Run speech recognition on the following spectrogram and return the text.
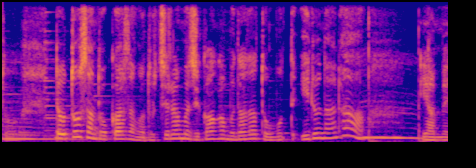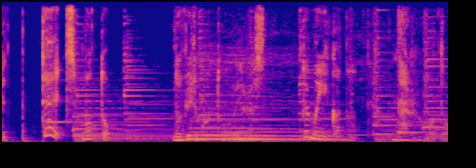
と。でお父さんとお母さんがどちらも時間が無駄だと思っているならうん。やめてもっと伸びることをやらせてもいいかな。なるほど。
